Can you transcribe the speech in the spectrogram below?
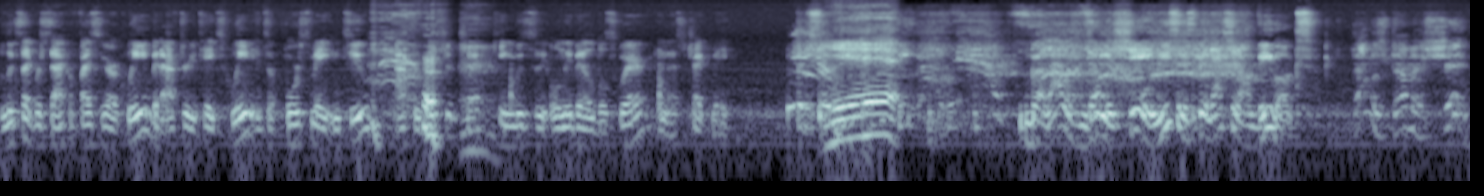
It looks like we're sacrificing our queen, but after he takes queen, it's a force mate in two. After bishop check, king moves to the only available square, and that's checkmate. Yeah. Bro, that was dumb as shit. You should have spent that shit on V-Bucks. That was dumb as shit.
